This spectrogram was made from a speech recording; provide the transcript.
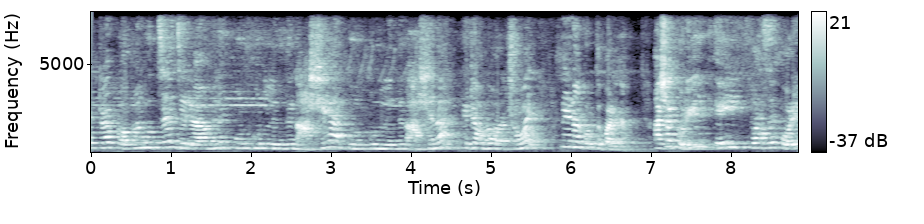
একটা প্রবলেম হচ্ছে যে রেওয়া মিলে কোন কোন লেনদেন আসে আর কোন কোন লেনদেন আসে না, এটা আমরা অনেক সময় নির্ণয় করতে পারি না। আশা করি এই ক্লাসের পরে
